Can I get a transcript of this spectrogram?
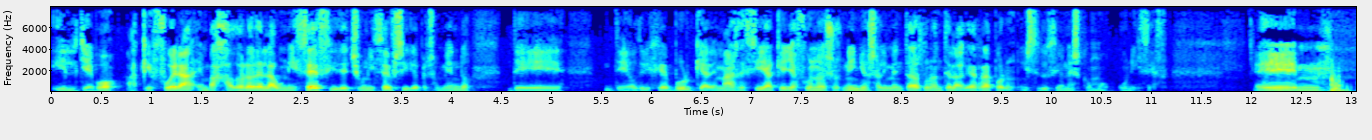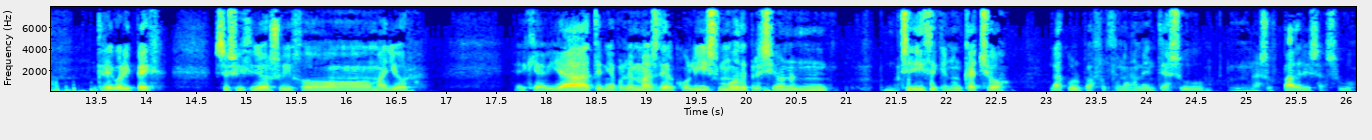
llevó a que fuera embajadora de la UNICEF y de hecho UNICEF sigue presumiendo de, de Audrey Hepburn que además decía que ella fue uno de esos niños alimentados durante la guerra por instituciones como UNICEF. Em, Gregory Peck se suicidó su hijo mayor eh, que había tenía problemas de alcoholismo, depresión. Mm, se dice que nunca echó la culpa, afortunadamente, a, su, a sus padres, a su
